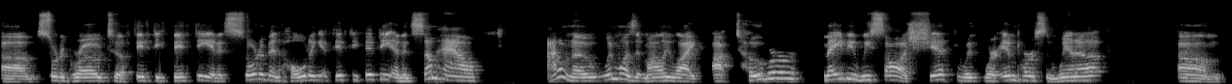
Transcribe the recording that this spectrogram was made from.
um, sort of grow to a 50-50, and it's sort of been holding at 50-50. and then somehow. I don't know when was it, Molly? Like October maybe we saw a shift with where in person went up um,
